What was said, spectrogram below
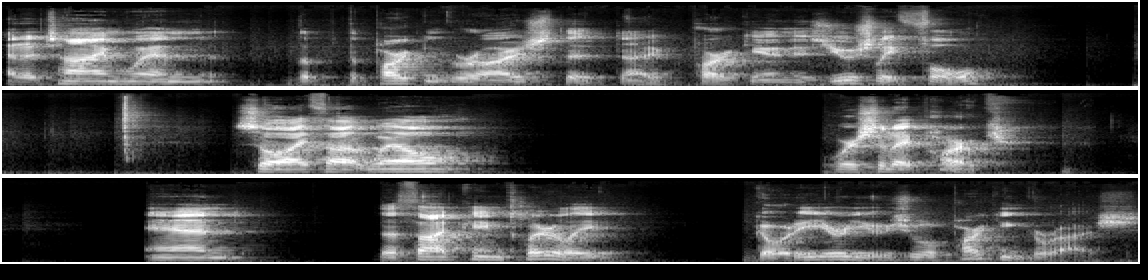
at a time when the, the parking garage that I park in is usually full. So I thought, well, where should I park? And the thought came clearly go to your usual parking garage.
